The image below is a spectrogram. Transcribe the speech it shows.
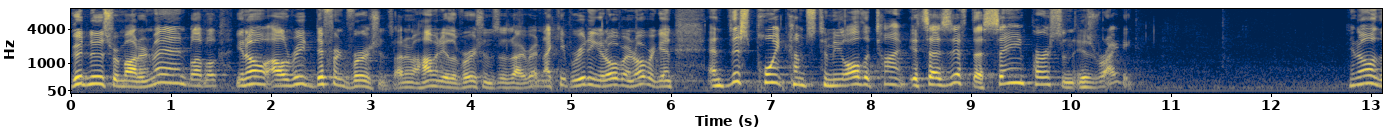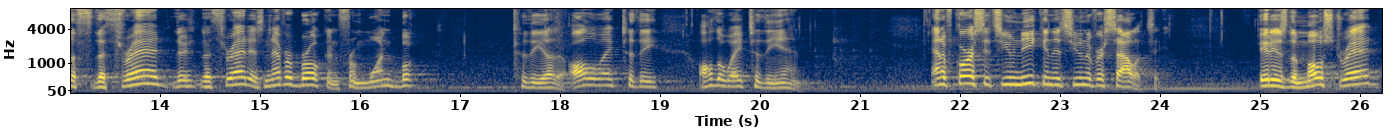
Good News for Modern Man, blah, blah. You know, I'll read different versions. I don't know how many of the versions that I read, and I keep reading it over and over again. And this point comes to me all the time. It's as if the same person is writing. You know, the, the, thread, the, the thread is never broken from one book to the other, all the way to the, all the way to the end. And of course, it's unique in its universality. It is the most read,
